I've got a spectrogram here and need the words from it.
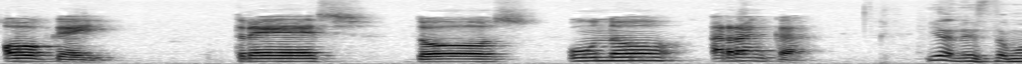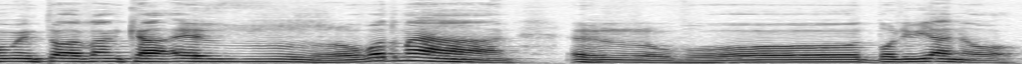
Ok, 3, 2, 1, arranca. Y en este momento arranca el Robotman, el robot boliviano.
